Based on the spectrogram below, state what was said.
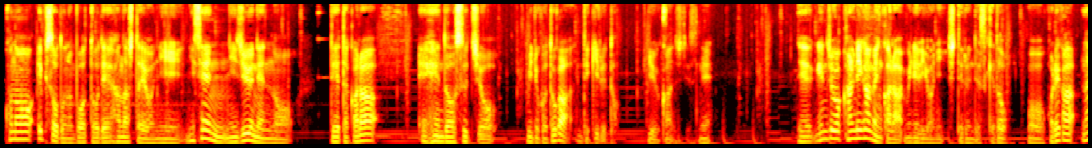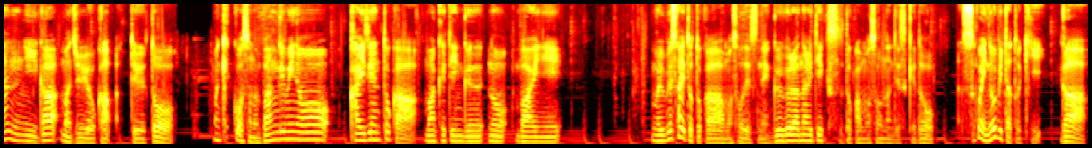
このエピソードの冒頭で話したように、2020年のデータから変動数値を見ることができるという感じですね。で、現状は管理画面から見れるようにしてるんですけど、これが何が重要かというと、まあ、結構その番組の改善とかマーケティングの場合に、ウェブサイトとかもそうですね、Google Analytics とかもそうなんですけど、すごい伸びた時が、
